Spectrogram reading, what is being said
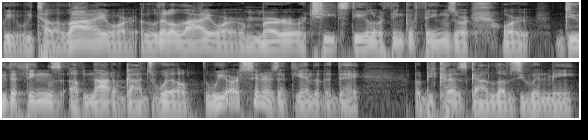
we, we tell a lie or a little lie or murder or cheat, steal or think of things or or do the things of not of God's will. We are sinners at the end of the day. But because God loves you and me,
